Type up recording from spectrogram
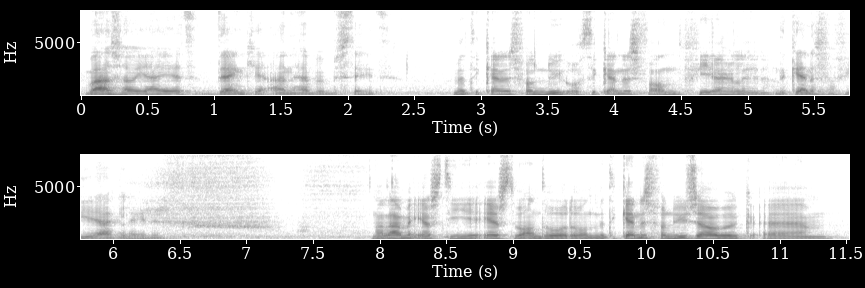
Waar zou jij het, denk je, aan hebben besteed? Met de kennis van nu of de kennis van vier jaar geleden? De kennis van vier jaar geleden. Nou, laat me eerst die eerste beantwoorden, want met de kennis van nu zou ik... Um, eh,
